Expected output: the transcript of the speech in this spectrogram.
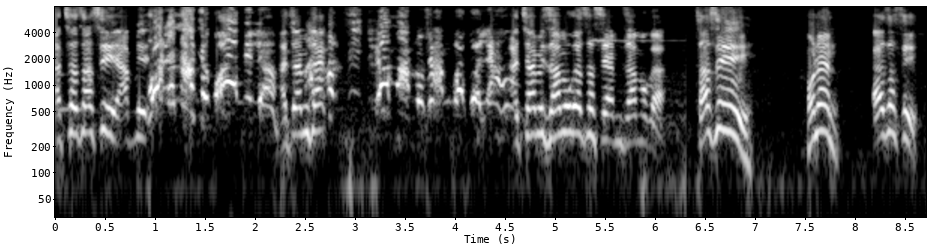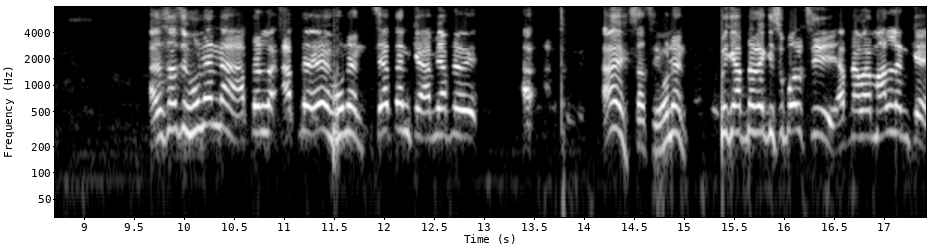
আচ্ছা চাচি আপনি আচ্ছা, আমি আচ্ছা আমি জামুগা চাচি আমি জামুগা চাচি শুনেন? চাচি। আচ্ছা চাচি শুনেন না আপনার আপনি শুনেন চেতেন কে? আমি আপনার এই চাচি শুনেন। আমি কি আপনারা কিছু বলছি? আপনি আবার মারলেন কে?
